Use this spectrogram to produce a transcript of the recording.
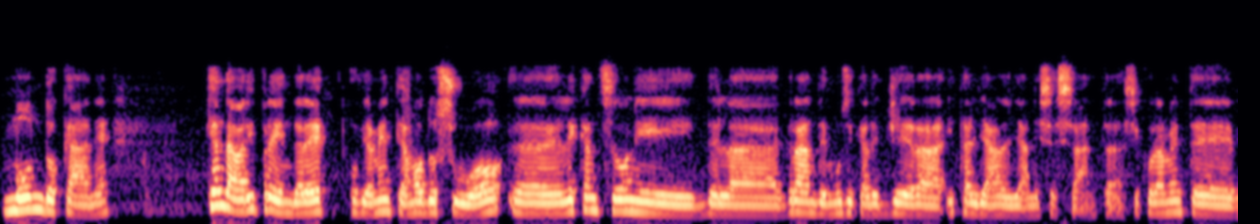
Mondo Cane, che andava a riprendere ovviamente a modo suo eh, le canzoni della grande musica leggera italiana degli anni 60. Sicuramente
